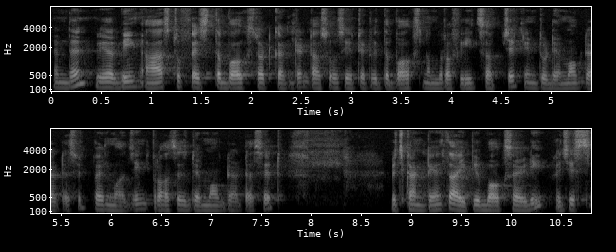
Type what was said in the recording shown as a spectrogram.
And then we are being asked to fetch the box dot content associated with the box number of each subject into demog dataset by merging process demog dataset, which contains the IP box ID, which is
